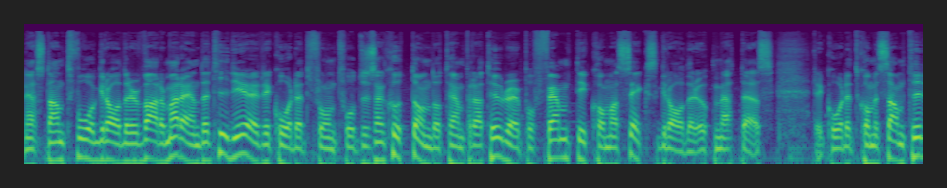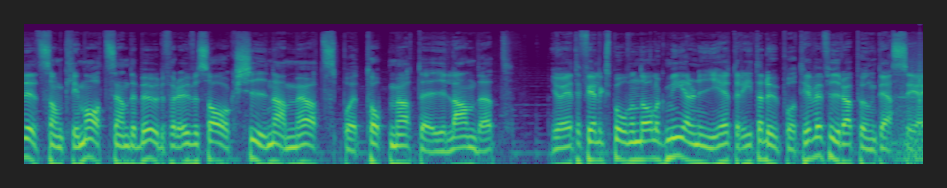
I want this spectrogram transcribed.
Nästan 2 grader varmare än det tidigare rekordet från 2017 då temperaturer på 50,6 grader uppmättes. Rekordet kommer samtidigt som klimatsändebud för USA och Kina möts på ett toppmöte i landet. Jag heter Felix Bovendal och mer nyheter hittar du på tv4.se.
